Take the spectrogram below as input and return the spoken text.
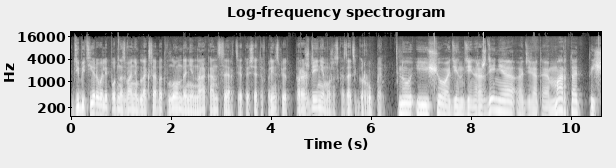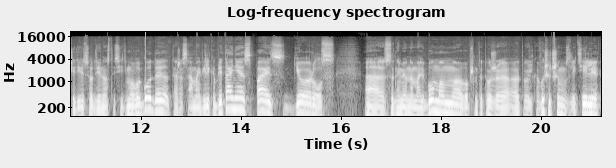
дебютировали под названием Black Sabbath в Лондоне на концерте. То есть это, в принципе, рождение, можно сказать, группы. Ну и еще один день рождения, 9 марта 1997 года, та же самая Великобритания, Spice Girls э, с одноименным альбомом, в общем-то, тоже э, только вышедшим, взлетели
